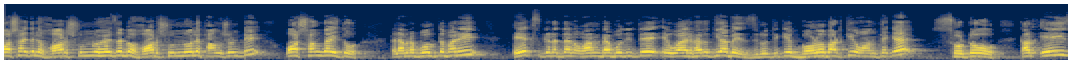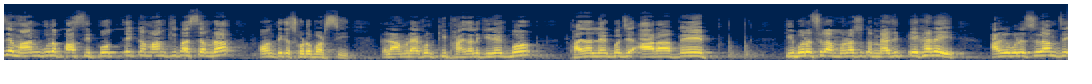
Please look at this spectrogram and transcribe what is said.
বসাই, তাহলে হর শূন্য হয়ে যাবে। হর শূন্য হলে ফাংশনটি অসংজ্ঞায়িত। তাহলে আমরা বলতে পারি এক্স গ্রেটার দ্যান ওয়ান ব্যবধিতে এ ওয়াইয়ের ভ্যালু কি হবে? জিরো থেকে বড় বাট কি ওয়ান থেকে ছোট। কারণ এই যে মানগুলো পাচ্ছি, প্রত্যেকটা মান কি পাচ্ছি আমরা? ওয়ান থেকে ছোট পাচ্ছি। তাহলে আমরা এখন কি ফাইনালে কি লিখব? ফাইনাল লিখব যে আর আপ এফ কি বলেছিলাম? মনে আছে তো ম্যাজিক এখানেই। আগে বলেছিলাম যে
